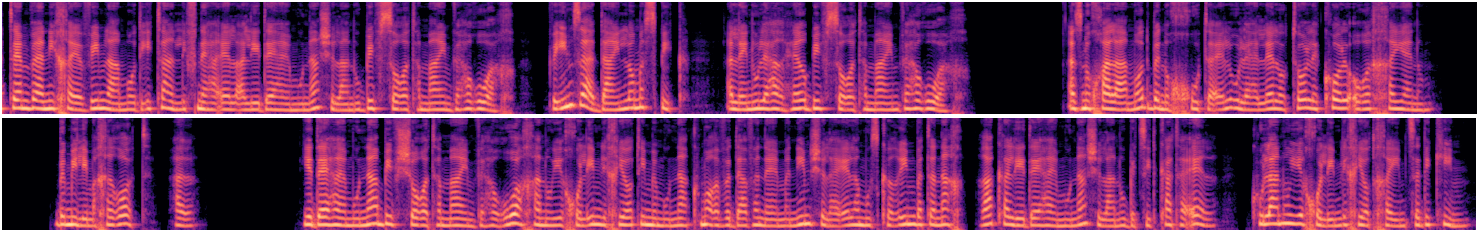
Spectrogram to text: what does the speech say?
אתם ואני חייבים לעמוד איתן לפני האל על ידי האמונה שלנו בבשורת המים והרוח, ואם זה עדיין לא מספיק, עלינו להרהר בבשורת המים והרוח. אז נוכל לעמוד בנוכחות האל ולהלל אותו לכל אורך חיינו. במילים אחרות, על ידי האמונה בפשורת המים והרוח אנו יכולים לחיות עם אמונה כמו עבדיו הנאמנים של האל המוזכרים בתנ"ך, רק על ידי האמונה שלנו בצדקת האל, כולנו יכולים לחיות חיים צדיקים.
